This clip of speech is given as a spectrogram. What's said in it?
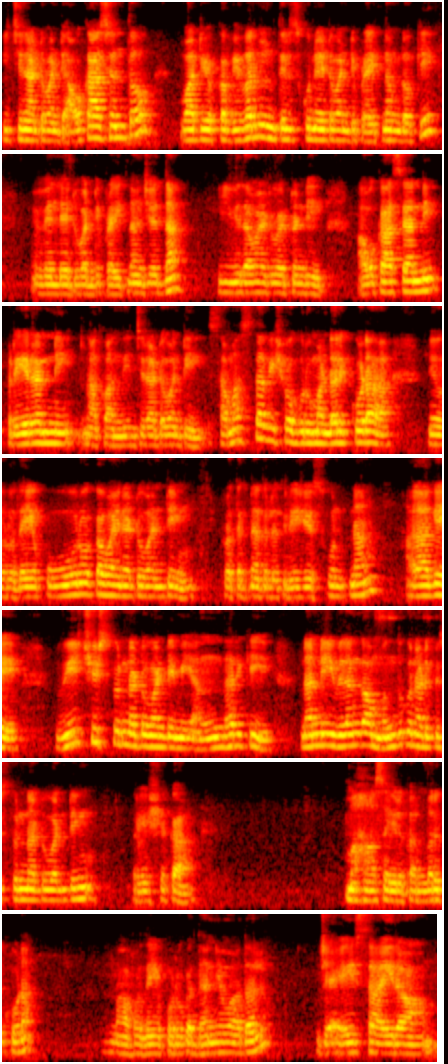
ఇచ్చినటువంటి అవకాశంతో వాటి యొక్క వివరణను తెలుసుకునేటువంటి ప్రయత్నంలోకి వెళ్ళేటువంటి ప్రయత్నం చేద్దాం. ఈ విధమైనటువంటి అవకాశాన్ని ప్రేరణని నాకు అందించినటువంటి సమస్త విశ్వగురు మండలికి కూడా నేను హృదయపూర్వకమైనటువంటి కృతజ్ఞతలు తెలియజేసుకుంటున్నాను. అలాగే వీక్షిస్తున్నటువంటి మీ అందరికీ నన్ను ఈ విధంగా ముందుకు నడిపిస్తున్నటువంటి ప్రేక్షక మహాశైలకు అందరికి కూడా నా హృదయపూర్వక ధన్యవాదాలు. జై సాయిరామ్.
